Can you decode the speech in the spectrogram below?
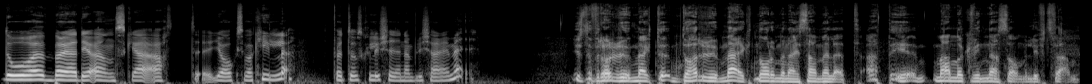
då började jag önska att jag också var kille. För att då skulle tjejerna bli kära i mig. Just det, för då hade, du märkt, då hade du märkt normerna i samhället, att det är man och kvinna som lyfts fram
